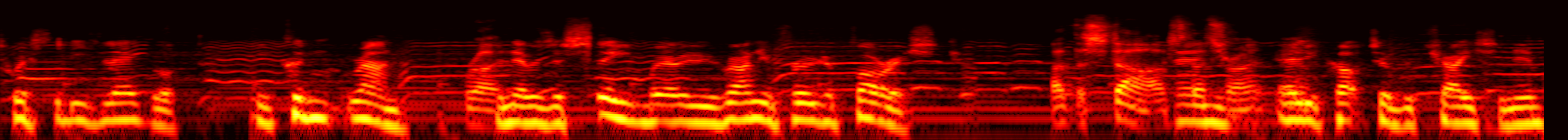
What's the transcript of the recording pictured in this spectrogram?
twisted his leg or he couldn't run. Right. And there was a scene where he was running through the forest. At the start, that's right. Helicopter yeah. was chasing him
